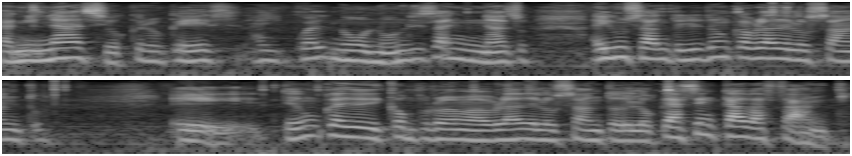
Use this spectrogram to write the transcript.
San Ignacio, creo que es. Ay, ¿cuál? No, no, no es San Ignacio. Hay un santo, yo tengo que hablar de los santos. Eh, tengo que dedicar un programa a hablar de los santos, de lo que hacen cada santo.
